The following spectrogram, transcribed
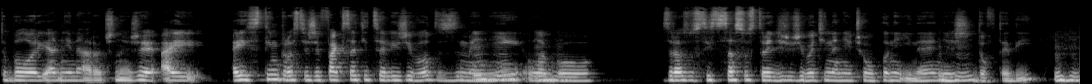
to bolo riadne náročné. Že aj, aj s tým proste, že fakt sa ti celý život zmení, mm-hmm. lebo zrazu si sa sústredíš v živote na niečo úplne iné, než mm-hmm. dovtedy. Mm-hmm.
